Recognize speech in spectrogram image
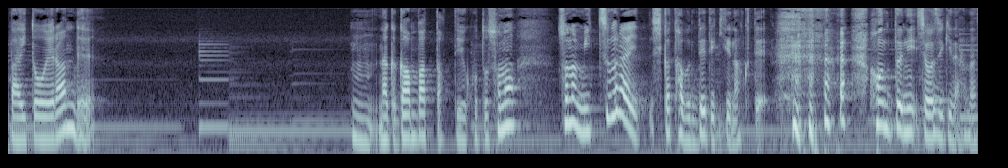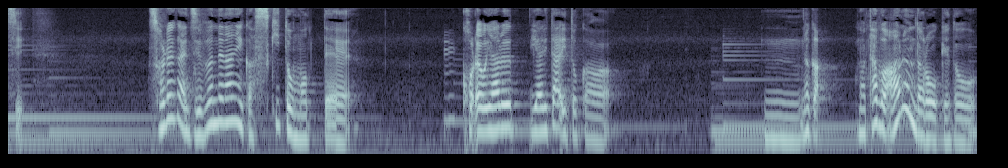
バイトを選んでうんなんか頑張ったっていうことそのその3つぐらいしか多分出てきてなくて。本当に正直な話。それが自分で何か好きと思ってこれをやるやりたいとかうんなんかまあ多分あるんだろうけど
